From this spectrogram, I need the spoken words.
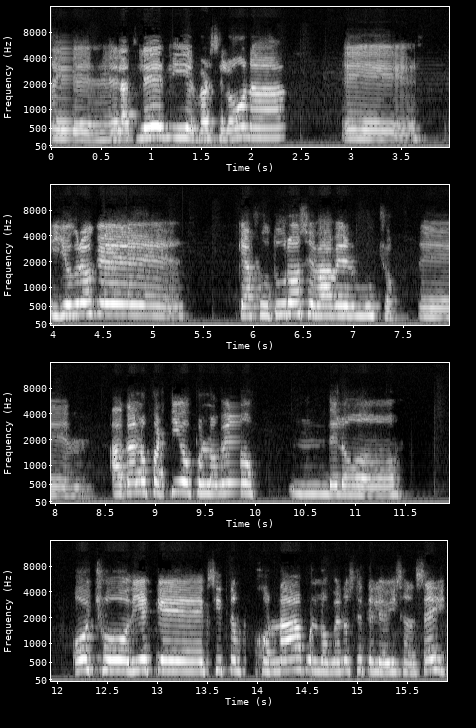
eh, el Atleti, el Barcelona. Eh, y yo creo que, que, a futuro se va a ver mucho. acá los partidos por lo menos mm, de los 8 o 10 que existen por jornada, por lo menos se televisan 6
